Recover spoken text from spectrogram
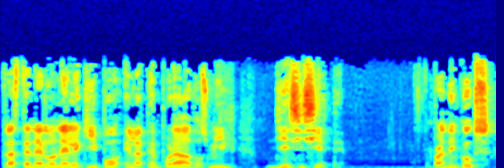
tras tenerlo en el equipo en la temporada 2017. Brandon Cooks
